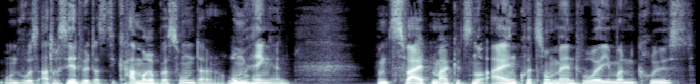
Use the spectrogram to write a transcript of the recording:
und wo es adressiert wird, dass die Kamerapersonen da rumhängen. Beim zweiten Mal gibt es nur einen kurzen Moment, wo er jemanden grüßt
